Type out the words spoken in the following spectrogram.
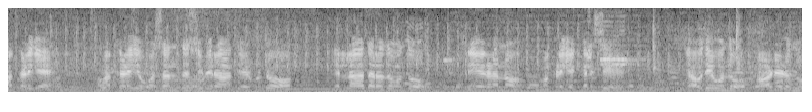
ಮಕ್ಕಳಿಗೆ ಮಕ್ಕಳಿಗೆ ವಸಂತ ಶಿಬಿರ ಅಂತ ಹೇಳ್ಬಿಟ್ಟು ಎಲ್ಲ ಥರದ ಒಂದು ಕ್ರಿಯೆಗಳನ್ನು ಮಕ್ಕಳಿಗೆ ಕಲಿಸಿ ಯಾವುದೇ ಒಂದು ಹಾಡು ಹೇಳೋದು,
